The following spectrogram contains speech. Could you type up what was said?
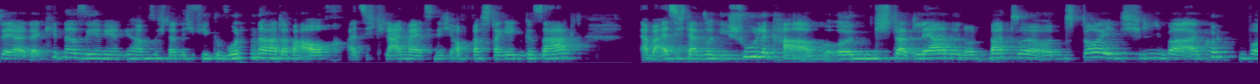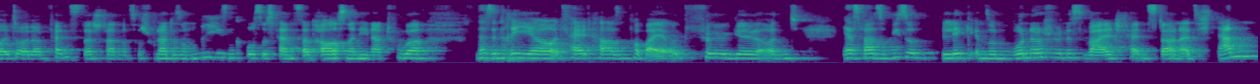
der, der Kinderserien. Die haben sich da nicht viel gewundert, aber auch als ich klein war, jetzt nicht auch was dagegen gesagt. Aber als ich dann so in die Schule kam und statt Lernen und Mathe und Deutsch lieber erkunden wollte oder am Fenster stand, unsere Schule hatte so ein riesengroßes Fenster draußen in die Natur. Da sind Rehe und Feldhasen vorbei und Vögel und ja, es war so wie so ein Blick in so ein wunderschönes Waldfenster. Und als ich dann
